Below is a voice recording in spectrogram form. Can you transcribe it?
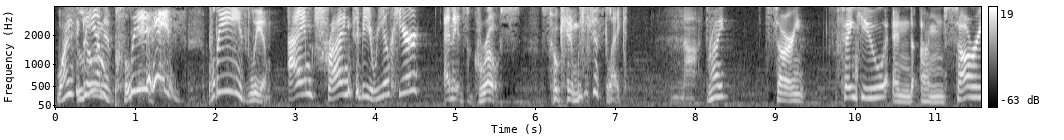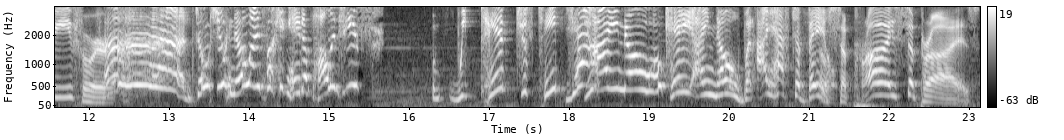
Why is it going Liam, to- please! Please, Liam. I'm trying to be real here, and it's gross. So can we just, like, not? Right. Sorry. Thank you, and I'm sorry for. Ah, don't you know I fucking hate apologies? we can't just keep. Yeah, do- I know, okay, I know, but I have to bail. Surprise, surprise.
